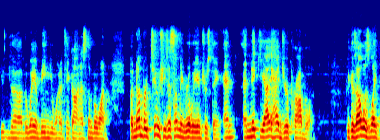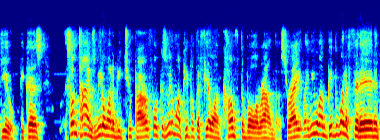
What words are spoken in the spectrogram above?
the, the way of being you want to take on. That's number one. But number two, she said something really interesting. And and Nikki, I had your problem because I was like you. Because sometimes we don't want to be too powerful because we don't want people to feel uncomfortable around us, right? Like we want people we want to fit in and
